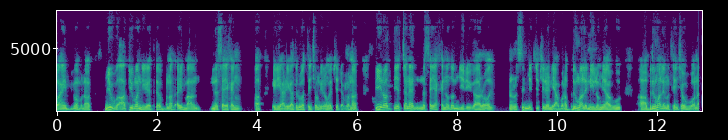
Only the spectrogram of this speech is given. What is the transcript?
ဝိုင်းပြီးမှပေါ့နော်မြို့ကအပြုတ်မှနေတဲ့အတွက်ပေါ့နော်အဲ့ဒီမှာ20ရာခိုင် area တွေကသူတို့ကတင်ချုပ်နေတော့မှဖြစ်တယ်ပေါ့နော်ပြီးရင်တော့ကျန်တဲ့20ရာခိုင်နှုန်းသောမြေတွေကတော့ ကျွန်တော်စစ်မြေဖြစ်ဖြစ်တဲ့နေရာပေါ့နော်ဘယ်သူမှလည်းနေလို့မရဘူးအာဘယ်သူမှလည်းမထင်းချုပ်ဘူးပေါ့နော်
